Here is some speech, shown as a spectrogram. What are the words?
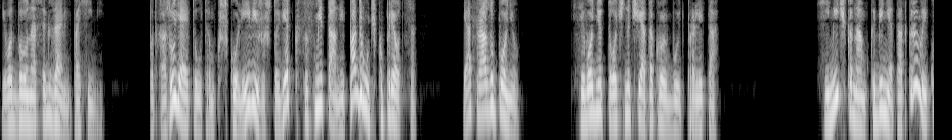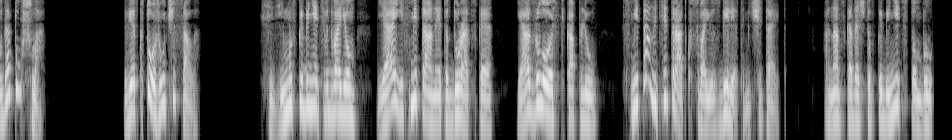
И вот был у нас экзамен по химии. Подхожу я это утром к школе и вижу, что ветка со сметаной под ручку прется. Я сразу понял. Сегодня точно чья-то кровь будет пролита. Химичка нам кабинет открыла и куда-то ушла. Ветка тоже учесала. Сидим мы в кабинете вдвоем, я и сметана эта дурацкая. Я злость коплю. Сметана тетрадку свою с билетами читает. А надо сказать, что в кабинете том был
